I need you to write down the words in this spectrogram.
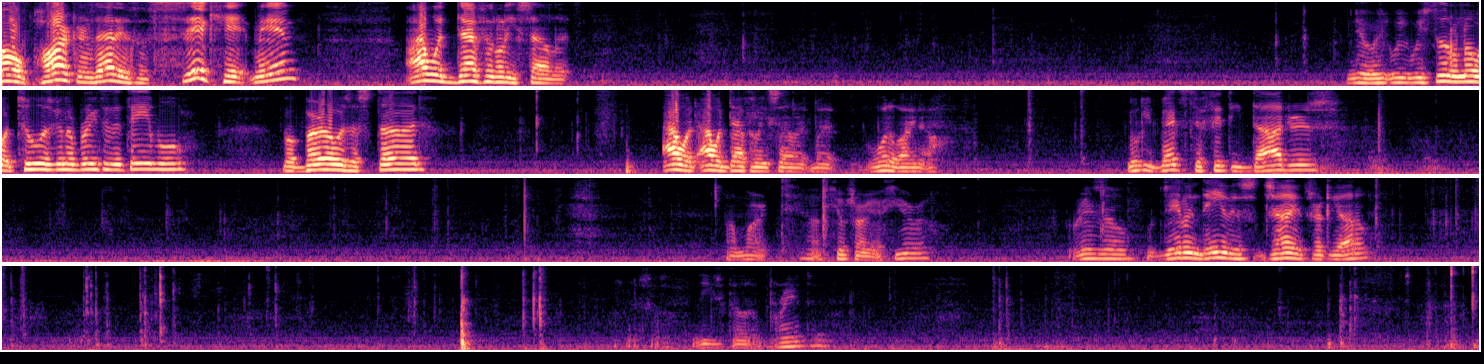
Oh, Parker, that is a sick hit, man. I would definitely sell it. Know, we, we still don't know what Tua is going to bring to the table, but Burrow is a stud. I would I would definitely sell it, but what do I know? Mookie Betts to 50 Dodgers. Mark, I'm sorry, a hero. Rizzo, Jaylin Davis, Giants rookie auto. So these go to Brandon.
